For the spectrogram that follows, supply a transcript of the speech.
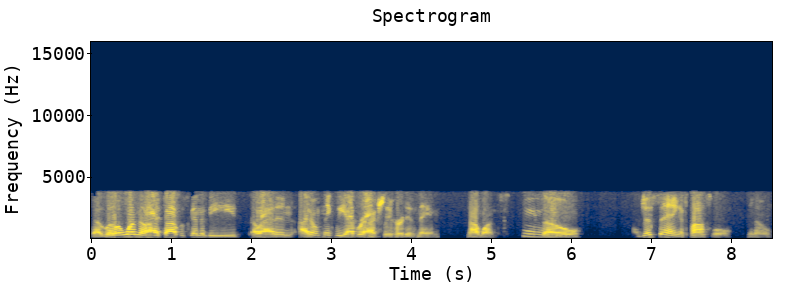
That little one that I thought was going to be Aladdin, I don't think we ever actually heard his name, not once. Hmm. So I'm just saying it's possible. You know.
